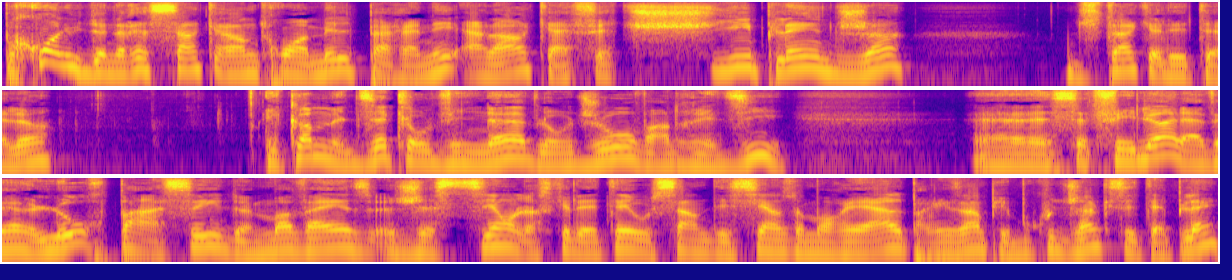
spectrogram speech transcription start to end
Pourquoi on lui donnerait 143 000 par année alors qu'elle a fait chier plein de gens du temps qu'elle était là? Et comme me disait Claude Villeneuve l'autre jour, vendredi, euh, cette fille-là, elle avait un lourd passé de mauvaise gestion lorsqu'elle était au Centre des sciences de Montréal, par exemple. Il y a beaucoup de gens qui s'étaient plaints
